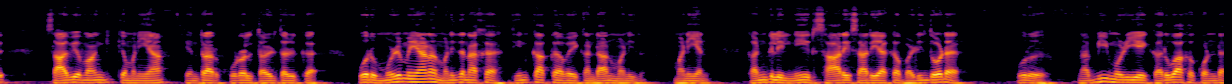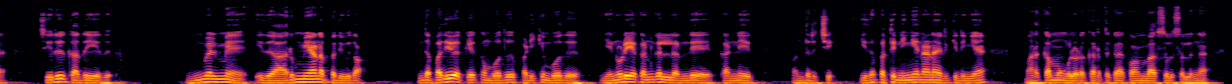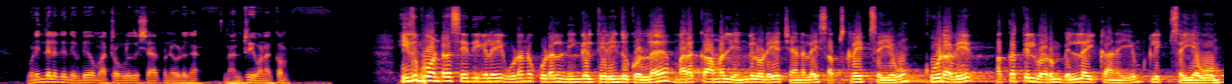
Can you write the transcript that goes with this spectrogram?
சாவியை வாங்கிக்க மணியா? என்றார் குரல் தழுத்தழுக்க ஒரு முழுமையான மனிதனாக தீன்காக்காவை கண்டான் மனித மணியன். கண்களில் நீர் சாறை சாறையாக வழிந்தோட ஒரு நபி மொழியை கருவாக கொண்ட சிறு கதை இது. உண்மையிலுமே இது அருமையான பதிவு தான் இந்த பதிவை கேட்கும்போது படிக்கும்போது என்னுடைய கண்கள்லேருந்தே கண்ணீர் வந்துருச்சு. இதை பற்றி நீங்கள் என்னென்ன இருக்கிறீங்க? மறக்காமல் உங்களோட கருத்துக்களை கமெண்ட் பாக்ஸில் சொல்லுங்கள் முடிந்தளவுக்கு இந்த வீடியோ மற்றவங்களுக்கு ஷேர் பண்ணி விடுங்க. நன்றி வணக்கம். இது போன்ற செய்திகளை உடனுக்குடன் நீங்கள் தெரிந்து கொள்ள மறக்காமல் எங்களுடைய சேனலை சப்ஸ்கிரைப் செய்யவும் கூடவே பக்கத்தில் வரும் பெல் ஐக்கானையும் கிளிக் செய்யவும்.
